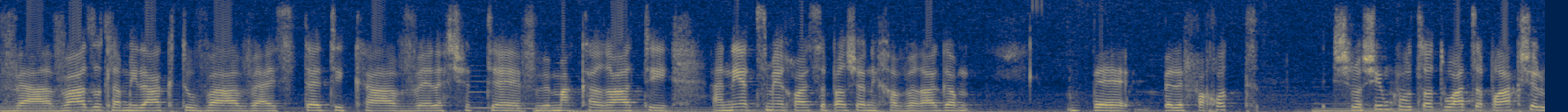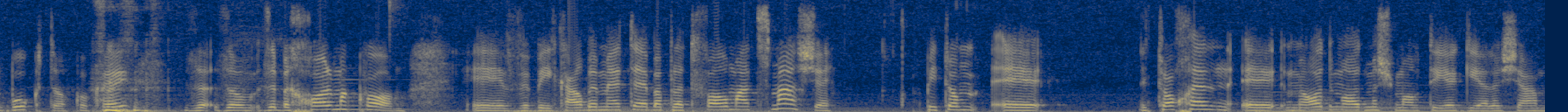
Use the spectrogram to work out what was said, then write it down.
והאהבה הזאת למילה הכתובה, והאסתטיקה, ולשתף, ומה קראתי. אני עצמי יכולה לספר שאני חברה גם ב, בלפחות 30 קבוצות וואטסאפ רק של בוקטוק, אוקיי? זה, זה, זה בכל מקום. אה, ובעיקר באמת אה, בפלטפורמה עצמה, שפתאום אה, תוכן מאוד מאוד משמעותי יגיע לשם.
